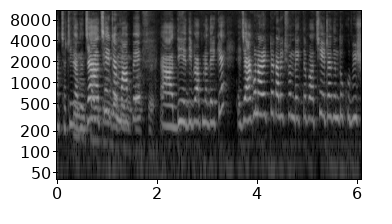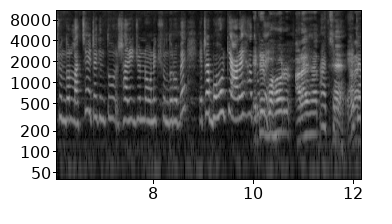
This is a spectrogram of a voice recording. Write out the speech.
আচ্ছা ঠিক আছে। যা আছে এটা মাপে দিয়ে দিবে আপনাদেরকে। এই যে এখন আরেকটা কালেকশন দেখতে পাচ্ছি এটা কিন্তু খুবই সুন্দর লাগছে। এটা কিন্তু শাড়ির জন্য অনেক সুন্দর হবে। এটা বহর কি আড়াই হাত এটার বহর আড়াই হাত আচ্ছা হ্যাঁ এটা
